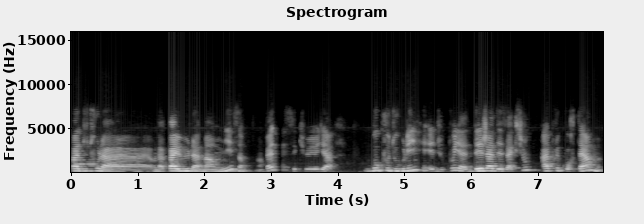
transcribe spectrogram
pas du tout on n'a pas eu la main mise en fait c'est qu'il y a beaucoup d'oubli et du coup, il y a déjà des actions à plus court terme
